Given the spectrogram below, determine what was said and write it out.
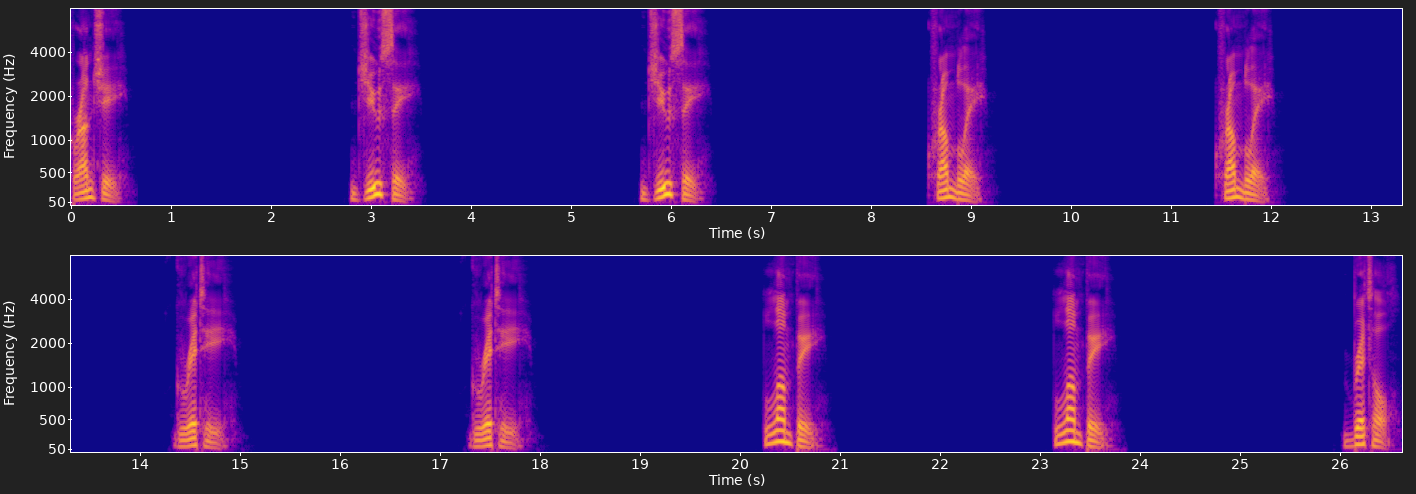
Crunchy. Juicy. Juicy. Crumbly. Crumbly. Gritty. Gritty. Lumpy. Lumpy. Brittle.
